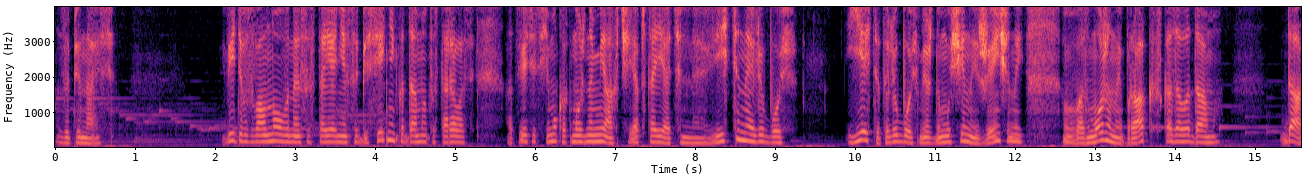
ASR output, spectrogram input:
запинаясь. Видя взволнованное состояние собеседника, дама постаралась ответить ему как можно мягче и обстоятельно. Истинная любовь. Есть эта любовь между мужчиной и женщиной. Возможен и брак, сказала дама. Да,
